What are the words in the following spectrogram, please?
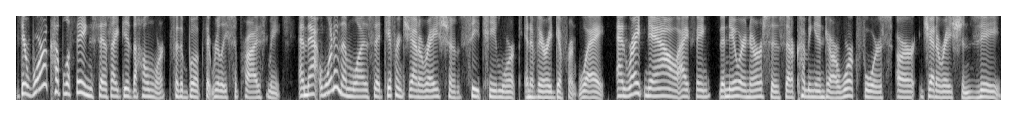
there were a couple of things as I did the homework for the book that really surprised me. And that one of them was that different generations see teamwork in a very different way. And right now, I think the newer nurses that are coming into our workforce are Generation Z.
